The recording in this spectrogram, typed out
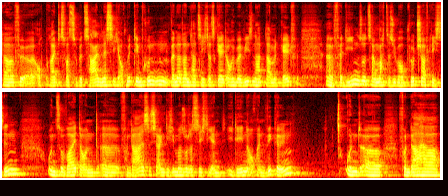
dafür äh, auch bereit ist, was zu bezahlen, lässt sich auch mit dem Kunden, wenn er dann tatsächlich das Geld auch überwiesen hat, damit Geld äh, verdienen, sozusagen, macht das überhaupt wirtschaftlich Sinn und so weiter. Und äh, von daher ist es ja eigentlich immer so, dass sich die Ideen auch entwickeln. Und äh, von daher,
